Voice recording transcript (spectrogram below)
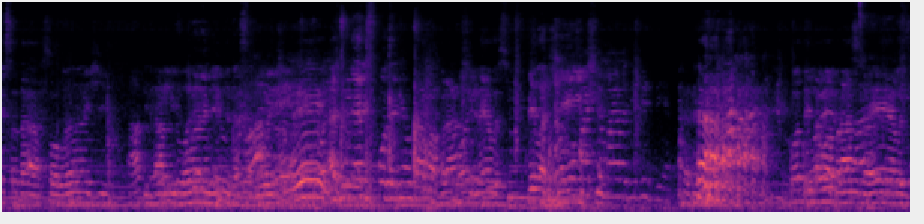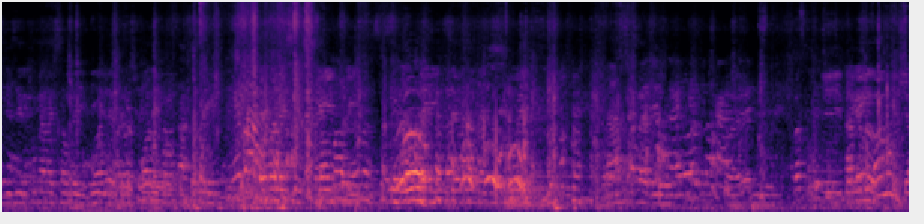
Presença da Solange e da Amém. Glória a Milânia aqui nessa noite. Amém. As mulheres poderiam dar um abraço nelas pela gente. Podem dar um abraço a elas, dizer como elas são bem-vindas, que elas podem voltar sempre, permanecer sempre. Amém. Deus abençoe. Graças a Deus. Amém. Vamos. É,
